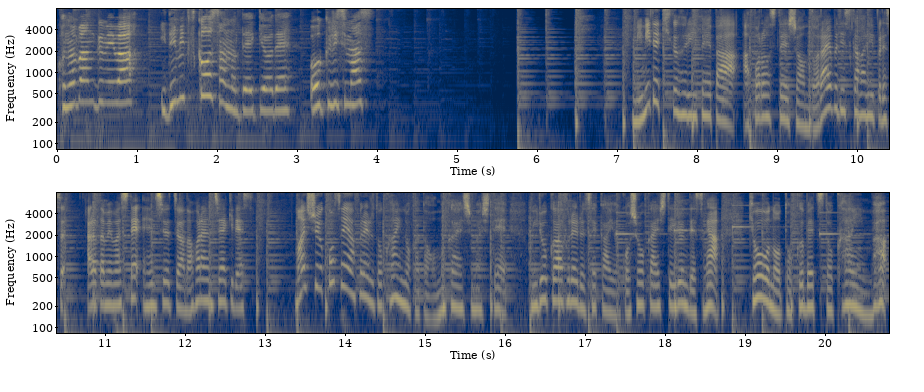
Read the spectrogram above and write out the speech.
この番組は出光興産の提供でお送りします。耳で聞くフリーペーパーアポロステーションドライブディスカバリープレス。改めまして編集長のホラン千秋です。毎週個性あふれる特派員の方をお迎えしまして魅力あふれる世界をご紹介しているんですが今日の特別特派員は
